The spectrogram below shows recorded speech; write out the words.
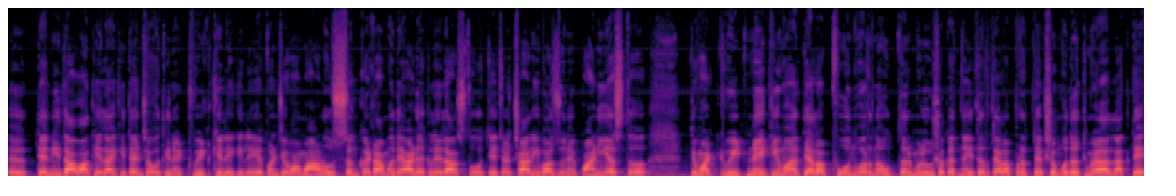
त्यांनी दावा केला की त्यांच्या वतीने ट्विट केले गेले. पण जेव्हा माणूस संकटामध्ये अडकलेला असतो त्याच्या चारी बाजूने पाणी असतं तेव्हा ट्विटने किंवा त्याला फोनवरनं उत्तर मिळू शकत नाही तर त्याला प्रत्यक्ष मदत मिळायला लागते.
